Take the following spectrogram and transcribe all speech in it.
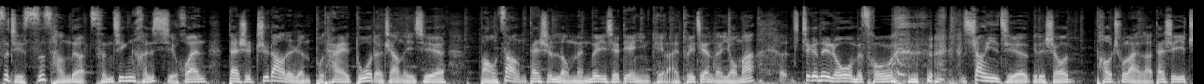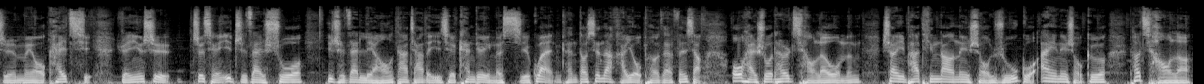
自己私藏的，曾经很喜欢，但是知道的人不太多的这样的一些宝藏，但是冷门的一些电影可以来推荐的，有吗？这个内容我们从 上一节的时候抛出来了，但是一直没有开启。原因是之前一直在说，一直在聊大家的一些看电影的习惯。你看到现在还有朋友在分享，欧还说他说巧了，我们上一趴听到那首《如果爱》那首歌，他巧了，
